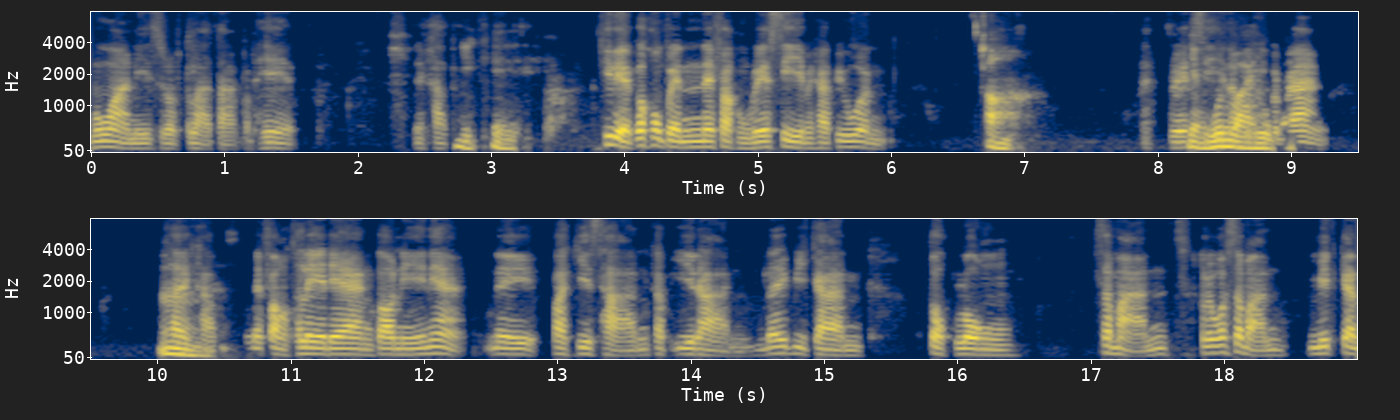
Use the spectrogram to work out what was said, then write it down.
เมื่อวานนี้สำหรับตลาดต่างประเทศนะครับที่เหลือก็คงเป็นในฝั่งของเรซีไหมครับพี่อ้วนอ๋อเรซีเราไปดูกันบ้างใช่ครับ ในฝั่งทะเลแดงตอนนี้เนี่ย ในปากีสถานกับอิหร่านได้มีการตกลงสมานเรียกว่าสมานมิตรกัน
